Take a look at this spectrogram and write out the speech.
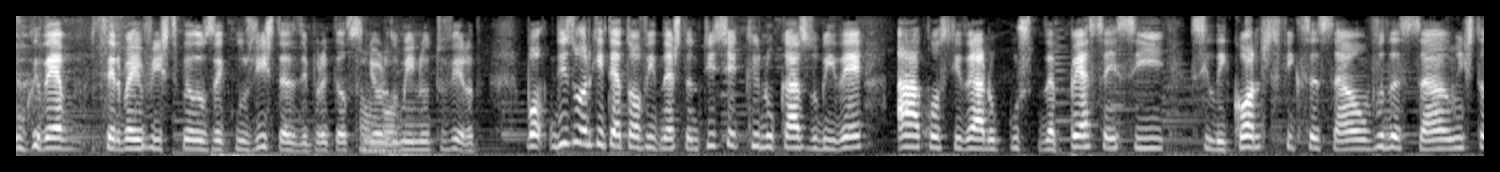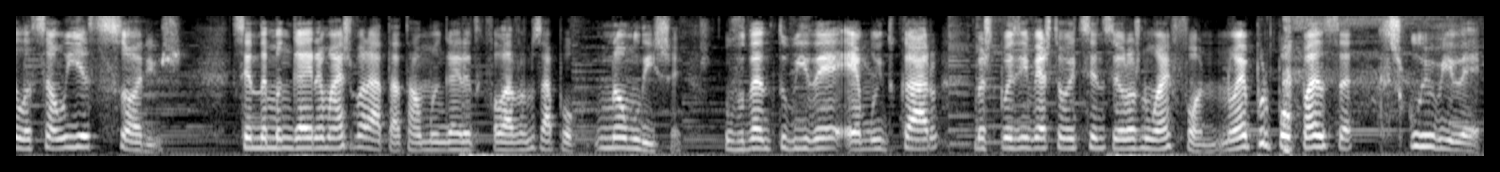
o que deve ser bem visto pelos ecologistas e por aquele senhor do Minuto Verde. Bom, diz um arquiteto ouvido nesta notícia que no caso do bidé há a considerar o custo da peça em si, silicones de fixação, vedação, instalação e acessórios. Sendo a mangueira mais barata, a tal mangueira de que falávamos há pouco. Não me lixem. O vedante do bidé é muito caro, mas depois investem 800 euros num iPhone. Não é por poupança que se escolhe o bidé.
